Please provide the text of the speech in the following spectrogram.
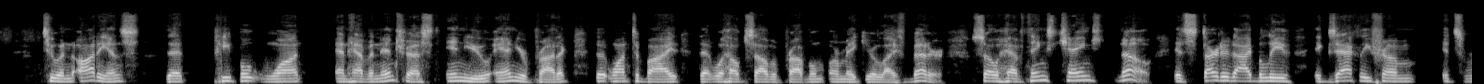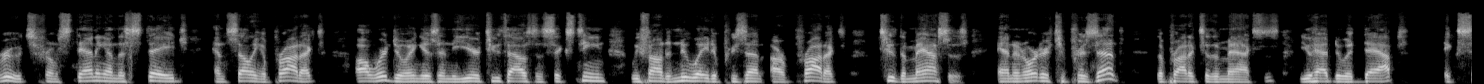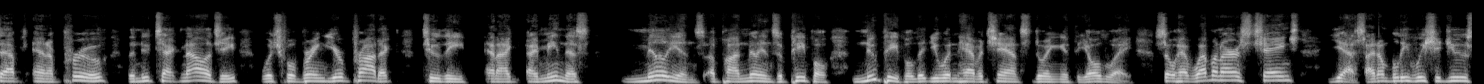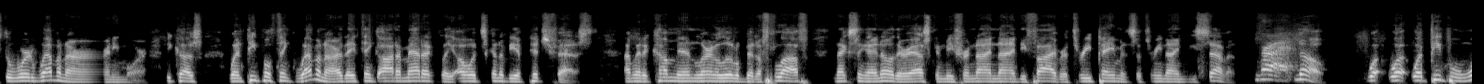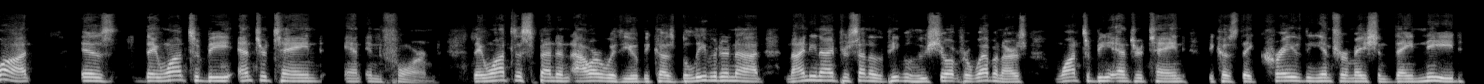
to an audience that people want and have an interest in you and your product that want to buy that will help solve a problem or make your life better. So have things changed? No. It started, I believe, exactly from its roots, from standing on the stage and selling a product all we're doing is in the year 2016, we found a new way to present our product to the masses. And in order to present the product to the masses, you had to adapt, accept, and approve the new technology, which will bring your product to the, and I, I mean this, millions upon millions of people, new people that you wouldn't have a chance doing it the old way. So have webinars changed? Yes. I don't believe we should use the word webinar anymore because when people think webinar, they think automatically, oh, it's going to be a pitch fest. I'm going to come in, learn a little bit of fluff. Next thing I know, they're asking me for 995 or three payments of 397. Right. No. What, what, what people want is they want to be entertained and informed. They want to spend an hour with you because, believe it or not, 99% of the people who show up for webinars want to be entertained because they crave the information they need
